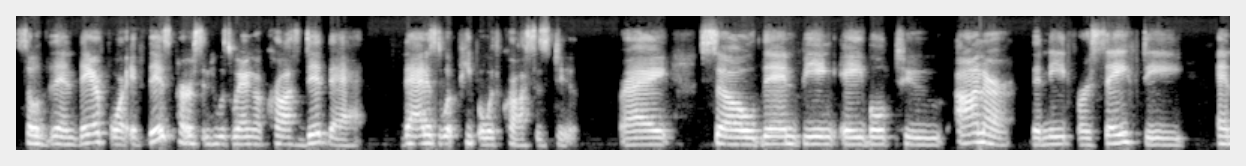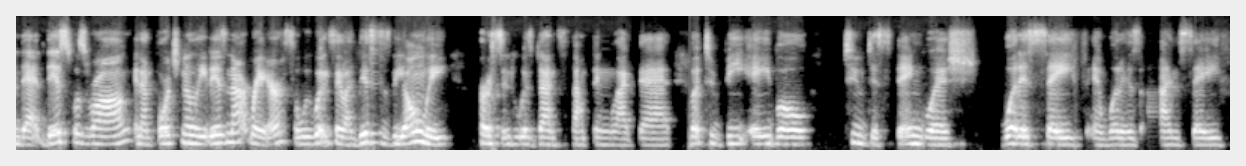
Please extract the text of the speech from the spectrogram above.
So then, therefore, if this person who was wearing a cross did that, that is what people with crosses do, right? So then being able to honor the need for safety and that this was wrong, and unfortunately, it is not rare. So we wouldn't say, like, this is the only person who has done something like that, but to be able to distinguish what is safe and what is unsafe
